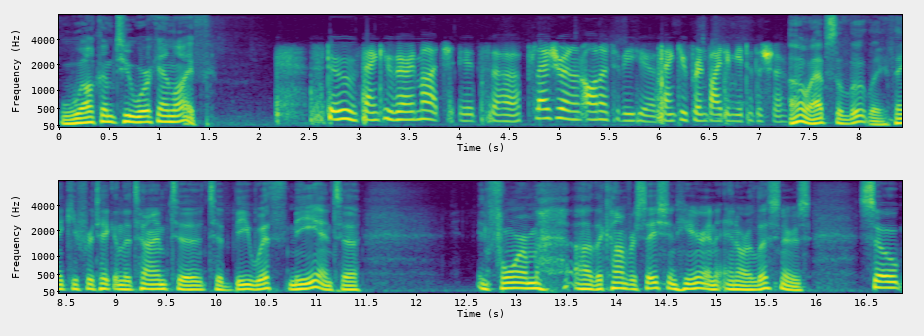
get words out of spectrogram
Welcome to Work and Life. Stew, thank you very much. It's a pleasure and an honor to be here. Thank you for inviting me to the show. Oh, absolutely. Thank you for taking the time to, to be with me and to inform uh, the conversation here and, and our listeners. So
